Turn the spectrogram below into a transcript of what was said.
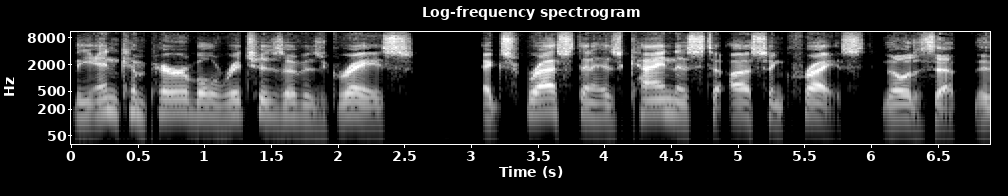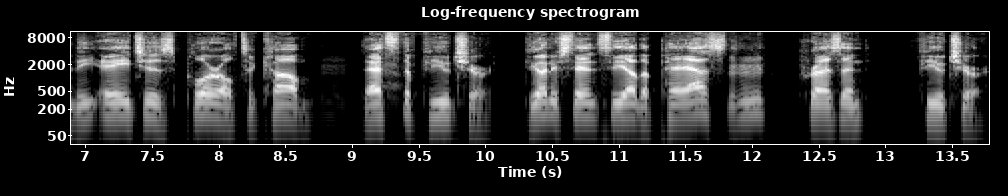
the incomparable riches of his grace expressed in his kindness to us in Christ. Notice that the ages plural to come. That's the future. Do you understand? See how the past, Mm-hmm. present, future.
